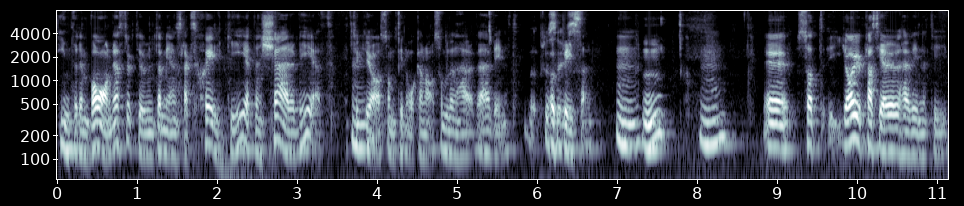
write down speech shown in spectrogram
inte den vanliga strukturen utan mer en slags skälkighet, en kärvhet. Tycker Mm. jag som Pinot kan ha, som den här, det här vinet Precis. uppvisar. Mm. Mm. Mm. Eh, så att jag placerat det här vinet i,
